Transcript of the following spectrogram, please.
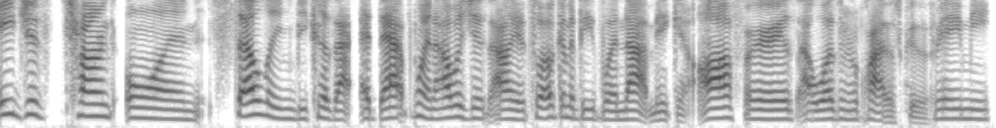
it just turned on selling because I, at that point I was just out here talking to people and not making offers. I wasn't required to pay me.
